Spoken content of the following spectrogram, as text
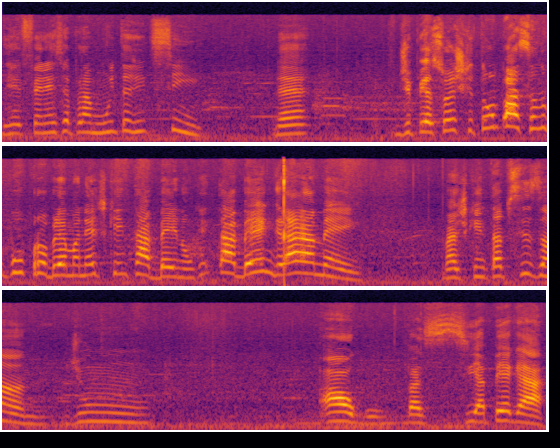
referência para muita gente sim, né? De pessoas que estão passando por problema, não é de quem está bem, não. Quem está bem, graças amém. Mas quem está precisando de um algo para se apegar.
